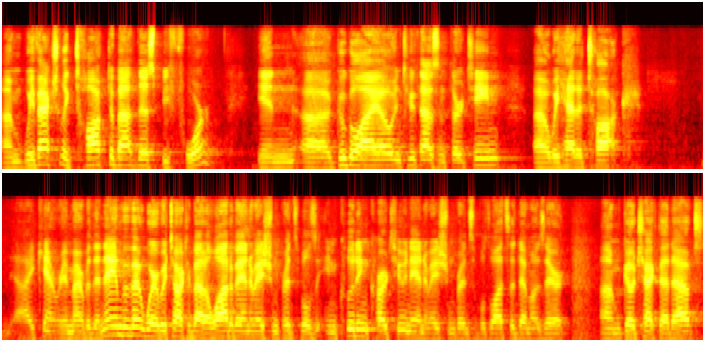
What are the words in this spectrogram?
Um, we've actually talked about this before. In uh, Google I.O. in 2013, uh, we had a talk, I can't remember the name of it, where we talked about a lot of animation principles, including cartoon animation principles, lots of demos there. Um, go check that out.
